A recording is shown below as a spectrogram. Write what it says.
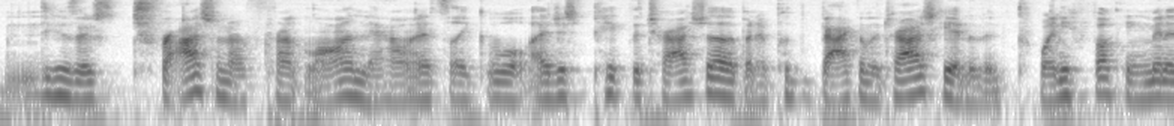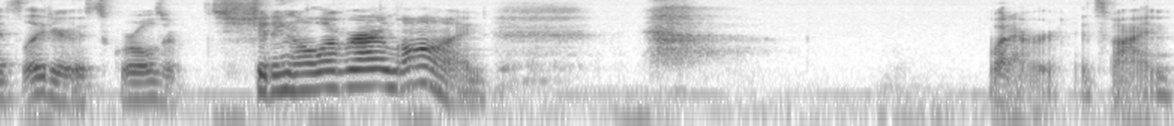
because there's trash on our front lawn now and it's like well i just pick the trash up and i put it back in the trash can and then 20 fucking minutes later the squirrels are shitting all over our lawn. Whatever it's fine.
